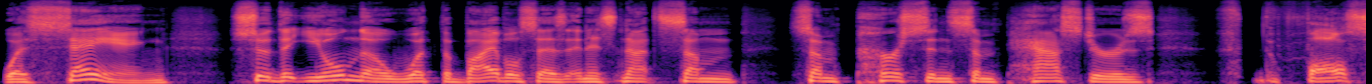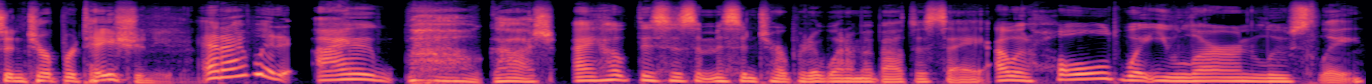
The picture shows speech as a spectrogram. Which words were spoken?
was saying, so that you'll know what the Bible says, and it's not some some person, some pastor's false interpretation. Even And I would, I, oh gosh, I hope this isn't misinterpreted what I'm about to say. I would hold what you learn loosely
